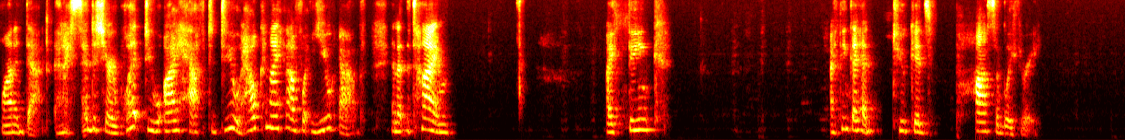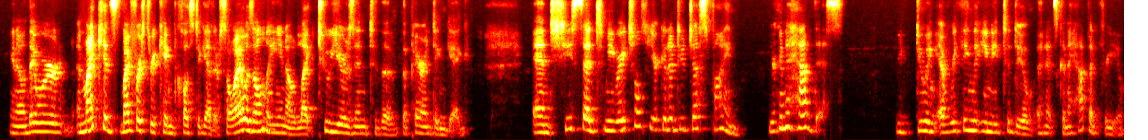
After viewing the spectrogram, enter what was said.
wanted that. And I said to Sherry, What do I have to do? How can I have what you have? And at the time, I think I think I had two kids, possibly three. You know, they were, and my kids, my first three came close together. So I was only, you know, like two years into the, the parenting gig. And she said to me, Rachel, you're going to do just fine. You're going to have this. You're doing everything that you need to do, and it's going to happen for you.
